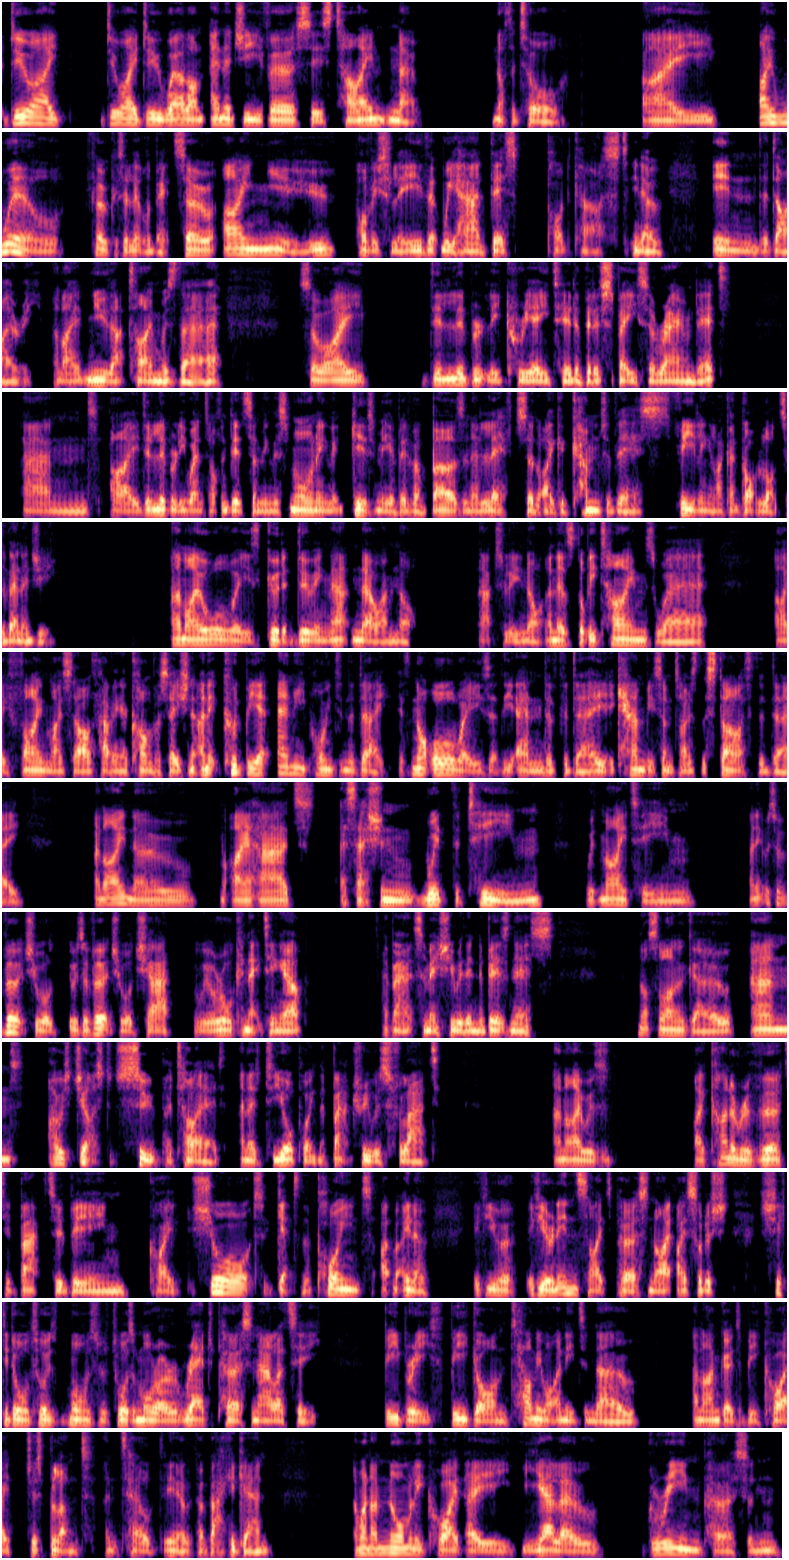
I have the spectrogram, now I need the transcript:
Do I do I do well on energy versus time? No, not at all. I I will focus a little bit. So I knew obviously that we had this podcast, you know, in the diary and I knew that time was there. So I deliberately created a bit of space around it. And I deliberately went off and did something this morning that gives me a bit of a buzz and a lift so that I could come to this feeling like I got lots of energy. Am I always good at doing that? No, I'm not. Absolutely not. And there'll be times where I find myself having a conversation, and it could be at any point in the day. It's not always at the end of the day. It can be sometimes the start of the day. And I know I had a session with the team, with my team, and it was a virtual, it was a virtual chat. We were all connecting up about some issue within the business not so long ago. And I was just super tired. And to your point, the battery was flat. And I was I kind of reverted back to being quite short, get to the point. I, you know, if you're if you're an insights person, I, I sort of sh- shifted all towards more towards a more a red personality. Be brief, be gone. Tell me what I need to know, and I'm going to be quite just blunt and tell you know uh, back again. And when I'm normally quite a yellow green person,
